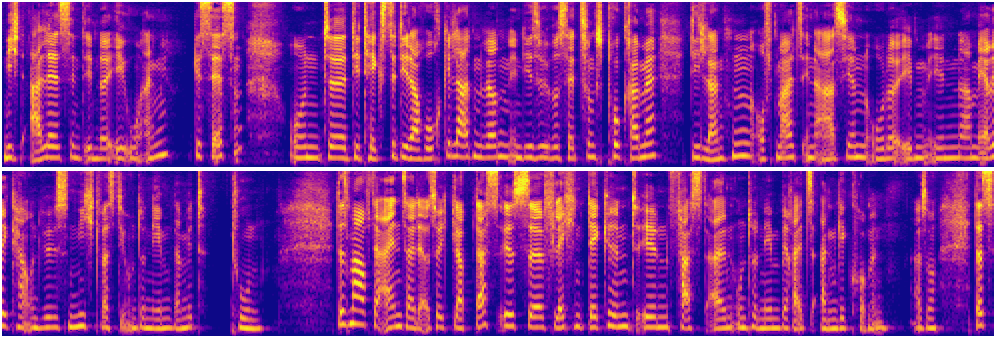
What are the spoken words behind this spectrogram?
Nicht alle sind in der EU angesessen und äh, die Texte, die da hochgeladen werden in diese Übersetzungsprogramme, die landen oftmals in Asien oder eben in Amerika und wir wissen nicht, was die Unternehmen damit tun. Das mal auf der einen Seite. Also ich glaube, das ist äh, flächendeckend in fast allen Unternehmen bereits angekommen. Also das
